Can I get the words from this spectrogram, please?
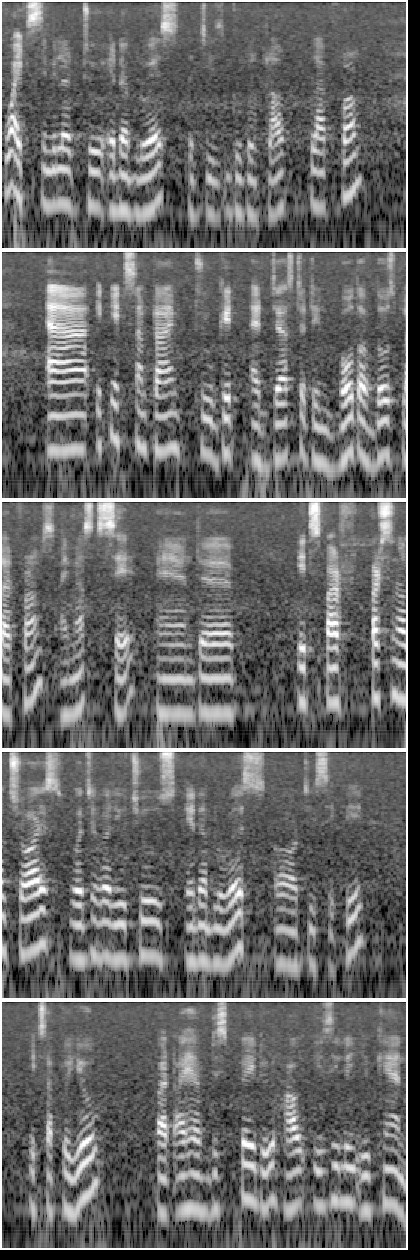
quite similar to AWS which is Google Cloud Platform. Uh, it needs some time to get adjusted in both of those platforms I must say. And uh, it's per personal choice whichever you choose AWS or GCP it's up to you but I have displayed you how easily you can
